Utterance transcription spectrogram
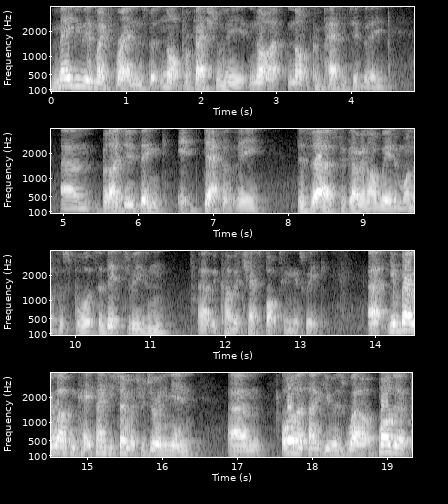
maybe with my friends, but not professionally, not not competitively. Um, but I do think it definitely deserves to go in our weird and wonderful sport. So this reason uh, we've covered chess boxing this week. Uh, you're very welcome, Kate. Thank you so much for joining in. Um, Ola, thank you as well. Boduk,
